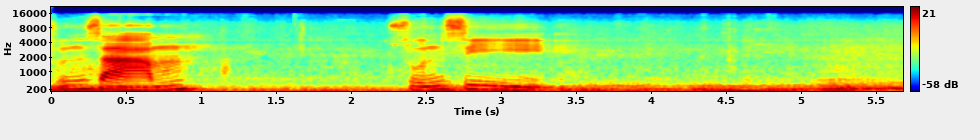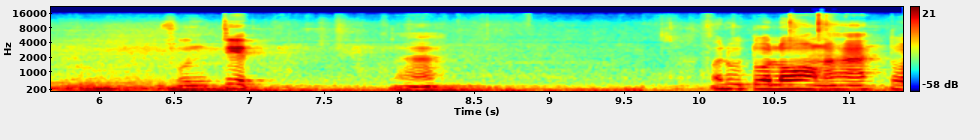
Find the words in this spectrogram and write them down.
ศูนย์สามศูนย์สี่ศูนย์เจ็ดนะคะมาดูตัวรองนะคะ ตัว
